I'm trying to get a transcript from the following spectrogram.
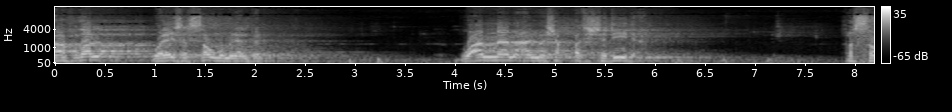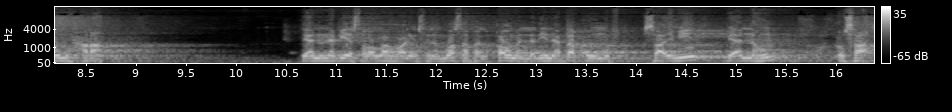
أفضل وليس الصوم من البر. وأما مع المشقة الشديدة فالصوم حرام. لأن النبي صلى الله عليه وسلم وصف القوم الذين بقوا صائمين بأنهم عصاة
